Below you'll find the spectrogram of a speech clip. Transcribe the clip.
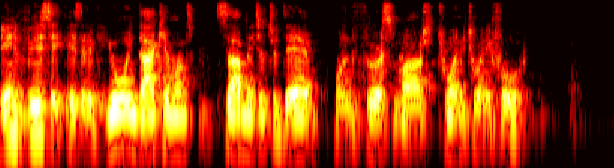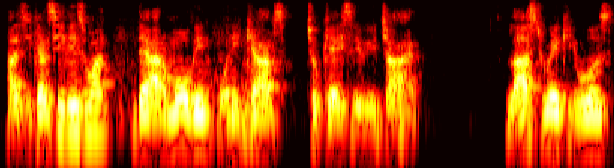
NVC is reviewing documents submitted to them on 1st March 2024. As you can see this one, they are moving when it comes to case review time. Last week it was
